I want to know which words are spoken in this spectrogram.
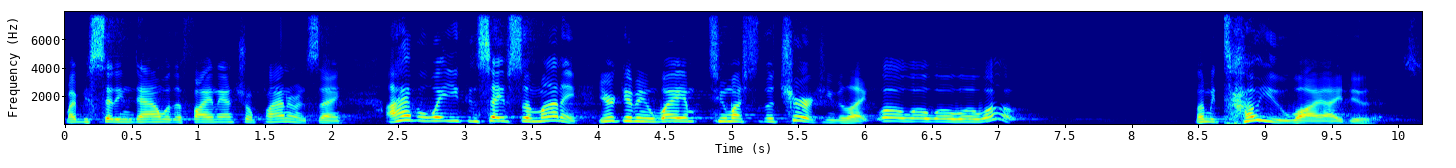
Might be sitting down with a financial planner and saying, I have a way you can save some money. You're giving away too much to the church. You'd be like, whoa, whoa, whoa, whoa, whoa. Let me tell you why I do this.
